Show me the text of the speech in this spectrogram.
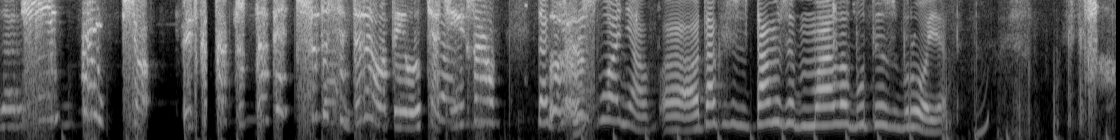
Зараз. Все. Відкрив. Тут досі дерева ти летять, їх зараз... Так, я не поняв. А, а так там вже мала бути зброя. Та.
